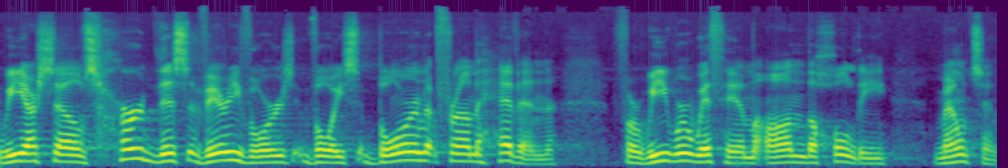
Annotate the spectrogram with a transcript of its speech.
We ourselves heard this very voice borne from heaven, for we were with him on the holy mountain.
